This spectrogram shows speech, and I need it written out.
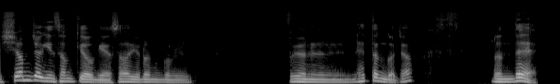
시험적인 성격에서 이런 걸 구현을 했던 거죠. 그런데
